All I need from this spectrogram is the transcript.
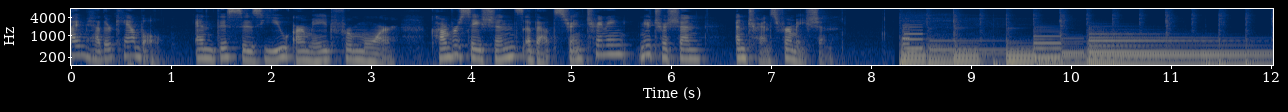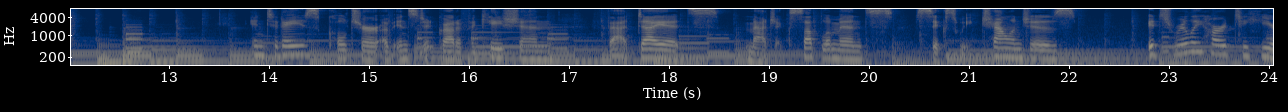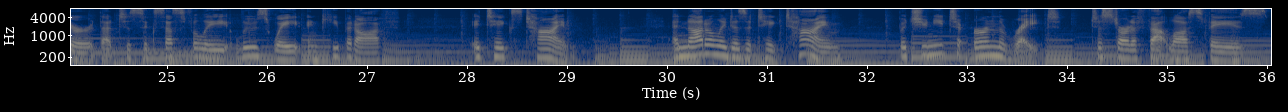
I'm Heather Campbell, and this is You Are Made for More conversations about strength training, nutrition, and transformation. In today's culture of instant gratification, fad diets, magic supplements, six week challenges, it's really hard to hear that to successfully lose weight and keep it off, it takes time. And not only does it take time, but you need to earn the right to start a fat loss phase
